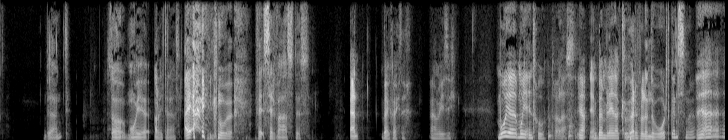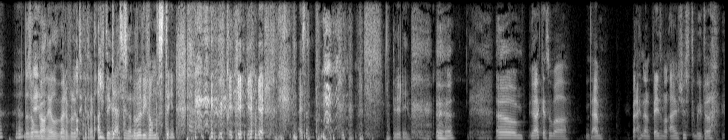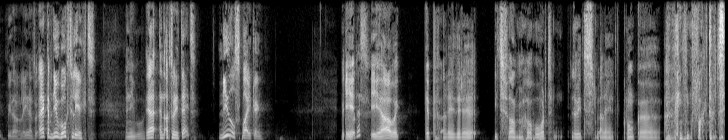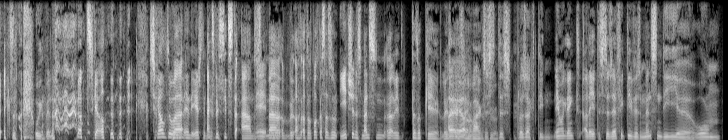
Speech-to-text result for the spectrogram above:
Bedankt. Zo, mooie alliteratie. Ah ja, ik moet... Servaas, dus. Bergvechter. Aanwezig. Mooie, mooie intro, trouwens. Ja, Ja. ik ben blij dat ik... Wervelende woordkunstenaar. Ja, ja. Dat is ook Hey. al heel wervelend gezegd. Dan ook. Willy van der Steen. Is dat? Ik. Uh-huh. Ehm, ja, ik heb zo wat... Damn. Ik ben echt aan het pijzen van, ah, juist, moet je dat, moet je dat nog leren en zo. Ah, ik heb een nieuw woord geleerd. Een nieuw woord. Ja, en de actualiteit. Needle spiking. Weet je wat dat is? Ja, ik, ik heb allee, er eh, iets van gehoord. Zoiets, allee, het klonk uh, fucked up seks. Oei, ik ben aan het schelden. Scheldwoorden in de eerste minuut. Explicietste aan. Nee, nou, als als de podcast staat zo'n eentje, dus mensen, allee, het is oké. Luister, Ah, ja, dus, het is plus 18. Nee, maar ik denk, allee, het is dus effectief, dus mensen die eh, gewoon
